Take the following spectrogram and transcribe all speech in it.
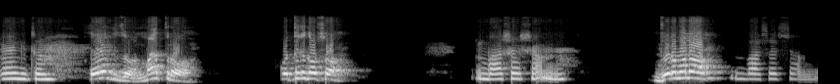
একজন। একজন মাত্র? কোথেকে ধরছ? বাসার সামনে। জোরে বলো। বাসার সামনে।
